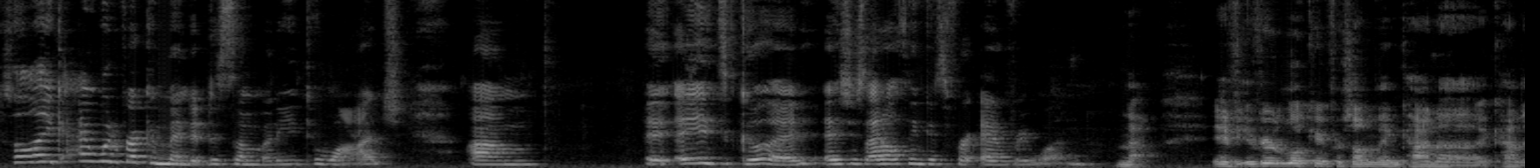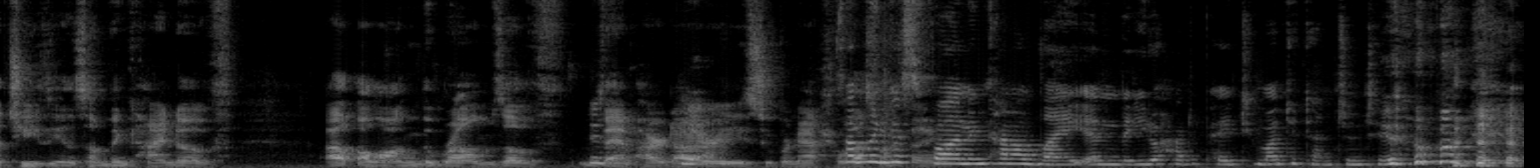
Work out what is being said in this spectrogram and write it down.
so, like, I would recommend it to somebody to watch. Um, it, it's good. It's just I don't think it's for everyone. No, if, if you're looking for something kind of kind of cheesy and something kind of uh, along the realms of Just- Vampire Diaries, Supernatural, Something just of fun and kind of light, and that you don't have to pay too much attention to.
